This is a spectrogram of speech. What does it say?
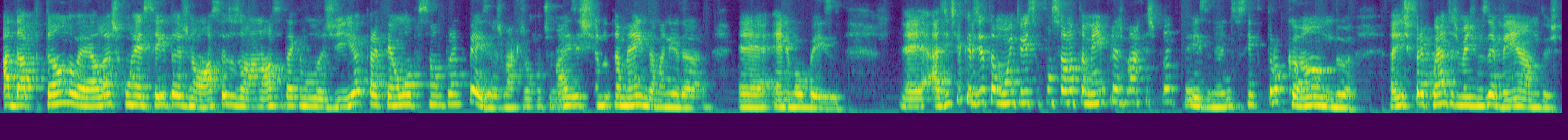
adaptando elas com receitas nossas, usando a nossa tecnologia para ter uma opção plant-based. As marcas vão continuar existindo também da maneira é, animal-based. É, a gente acredita muito, e isso funciona também para as marcas plant-based, né? A gente está sempre trocando, a gente frequenta os mesmos eventos.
